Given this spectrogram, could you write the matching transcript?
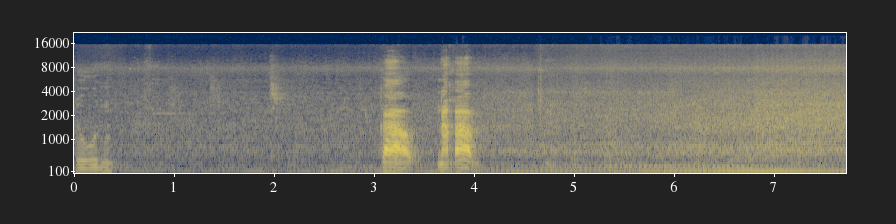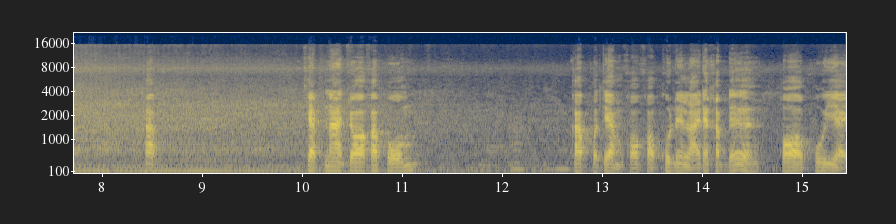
ศูนย์เก้านะครับ ครับ แคปหน้าจอครับผม ครับก็เตรียมขอขอบคุณในหลายนะครับ เด้อพ่อผู้ใหญ่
